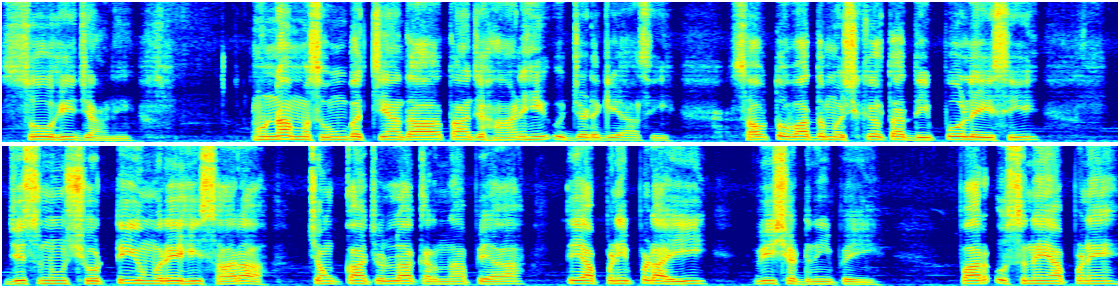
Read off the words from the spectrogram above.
ਸੋ ਹੀ ਜਾਣੇ। ਉਹਨਾਂ ਮਾਸੂਮ ਬੱਚਿਆਂ ਦਾ ਤਾਂ ਜਹਾਨ ਹੀ ਉੱਜੜ ਗਿਆ ਸੀ। ਸਭ ਤੋਂ ਵੱਧ ਮੁਸ਼ਕਲ ਤਾਂ ਦੀਪੋ ਲਈ ਸੀ, ਜਿਸ ਨੂੰ ਛੋਟੀ ਉਮਰੇ ਹੀ ਸਾਰਾ ਚੌਂਕਾ ਚੁੱਲਾ ਕਰਨਾ ਪਿਆ ਤੇ ਆਪਣੀ ਪੜ੍ਹਾਈ ਵੀ ਛੱਡਣੀ ਪਈ। ਪਰ ਉਸਨੇ ਆਪਣੇ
